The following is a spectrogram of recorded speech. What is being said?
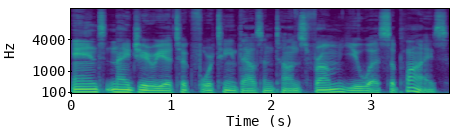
And Nigeria took 14,000 tons from U.S. supplies.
